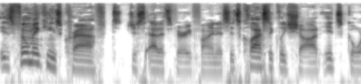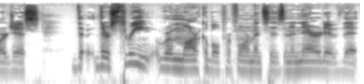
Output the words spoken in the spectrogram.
is filmmaking's craft just at its very finest. It's classically shot. It's gorgeous. Th- there's three remarkable performances and a narrative that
